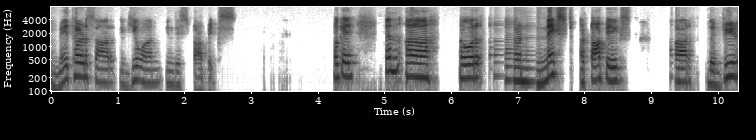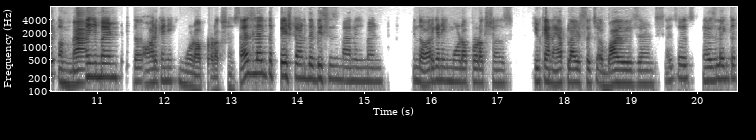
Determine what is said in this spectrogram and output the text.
methods are given in these topics. Okay, then uh, our uh, next uh, topics are the weed management, the organic mode of productions, as like the pest and the disease management, in the organic mode of productions you can apply such a bioagents. As, as, as like the,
